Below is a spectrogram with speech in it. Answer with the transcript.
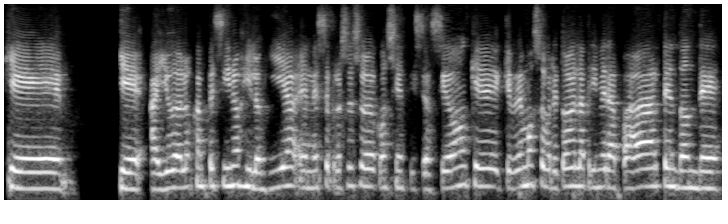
que, que, ayuda a los campesinos y los guía en ese proceso de concientización que, que, vemos sobre todo en la primera parte, en donde,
